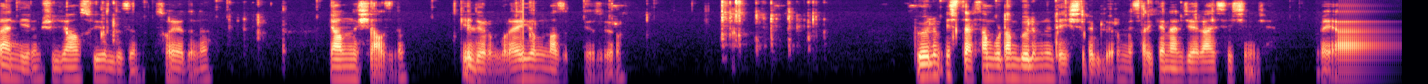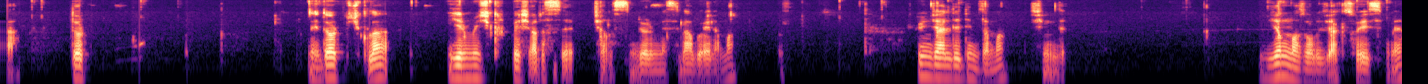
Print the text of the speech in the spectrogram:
ben diyelim şu Cansu Yıldız'ın soyadını yanlış yazdım. Geliyorum buraya Yılmaz yazıyorum. Bölüm istersen buradan bölümünü değiştirebiliyorum. Mesela genel cerrahi seçince veya 4 ne 4.5 ile 23.45 arası çalışsın diyorum mesela bu eleman. Güncel dediğim zaman şimdi Yılmaz olacak soy ismi.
